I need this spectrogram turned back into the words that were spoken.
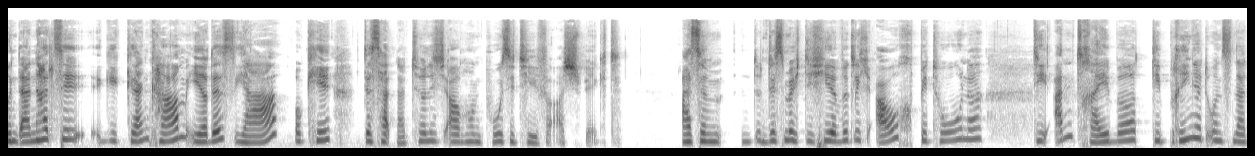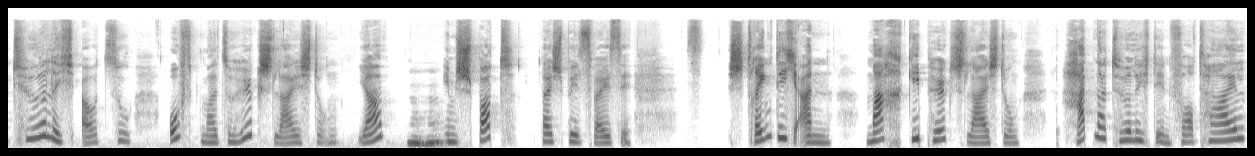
und dann hat sie, dann kam ihr das, ja, okay, das hat natürlich auch einen positiven Aspekt. Also, das möchte ich hier wirklich auch betonen. Die Antreiber, die bringen uns natürlich auch zu, oft mal zur Höchstleistung, ja? Mhm. Im Sport beispielsweise. Streng dich an, mach, gib Höchstleistung, hat natürlich den Vorteil,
